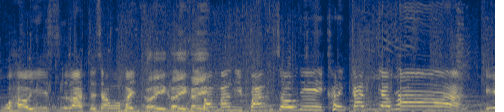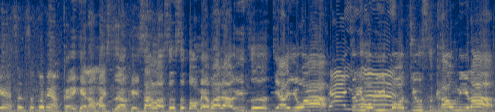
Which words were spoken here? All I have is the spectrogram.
不好意思啦，等下我会可以可以可以帮忙你防守的，快点干掉他！可以，剩十多秒，可以可以，老麦死了，可以上了，剩十多秒罢了，玉子加油啊！加油啊最后一波就是靠你了，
